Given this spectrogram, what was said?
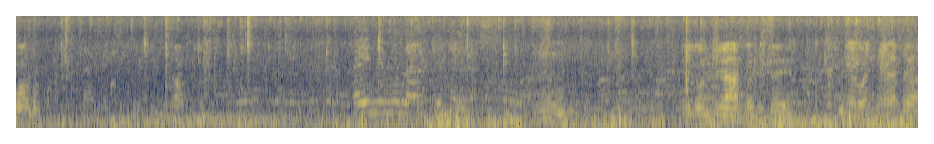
Oh. Kainin mo na ang chinelas. Hmm. May gonjelas kasi ito eh. Siya na siya.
